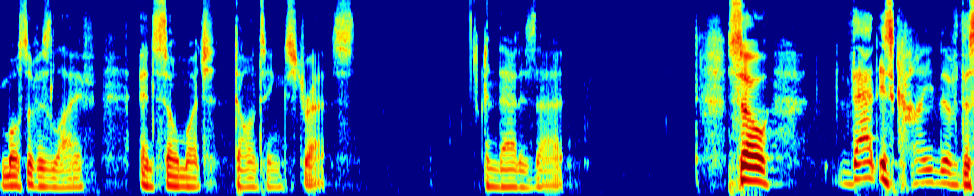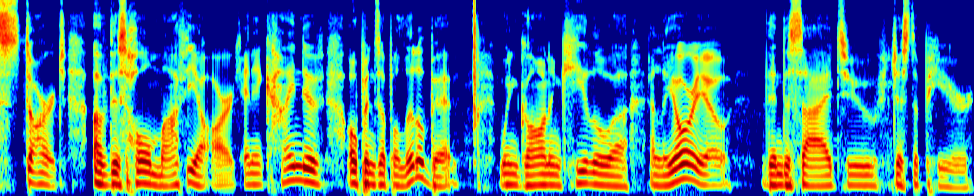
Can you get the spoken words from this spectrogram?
most of his life, and so much daunting stress. And that is that. So, that is kind of the start of this whole mafia arc. And it kind of opens up a little bit when Gon and Killua and Leorio then decide to just appear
